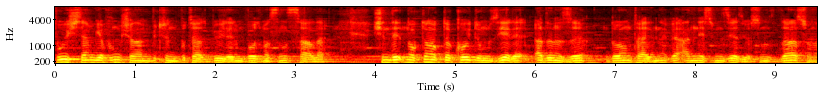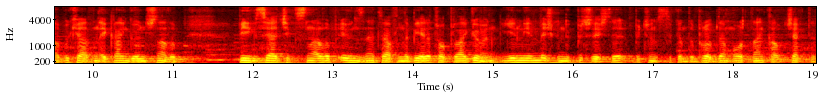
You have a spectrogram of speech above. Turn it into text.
Bu işlem yapılmış olan bütün bu tarz büyülerin bozmasını sağlar. Şimdi nokta nokta koyduğumuz yere adınızı, doğum tarihini ve anne isminizi yazıyorsunuz. Daha sonra bu kağıdın ekran görüntüsünü alıp bilgisayar çıktısını alıp evinizin etrafında bir yere toprağa gömün. 20-25 günlük bir süreçte bütün sıkıntı, problem ortadan kalkacaktır.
